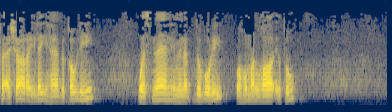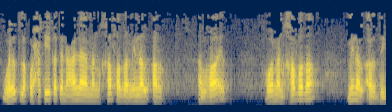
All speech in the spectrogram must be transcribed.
فأشار إليها بقوله واثنان من الدبر وهما الغائط. ويطلق حقيقة على من خفض من الأرض. الغائط هو من خفض من الأرض.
